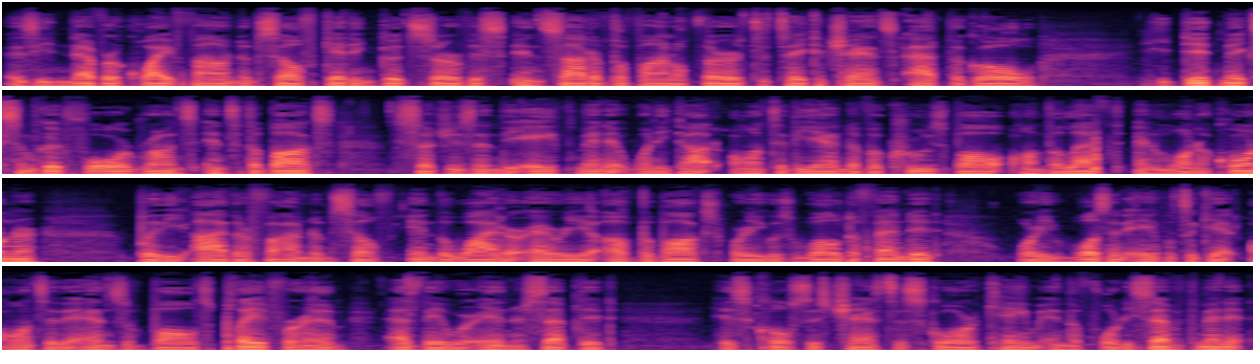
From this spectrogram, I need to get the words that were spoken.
as he never quite found himself getting good service inside of the final third to take a chance at the goal. He did make some good forward runs into the box, such as in the eighth minute when he got onto the end of a Kroos ball on the left and won a corner, but he either found himself in the wider area of the box where he was well defended or he wasn't able to get onto the ends of balls played for him as they were intercepted. His closest chance to score came in the 47th minute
